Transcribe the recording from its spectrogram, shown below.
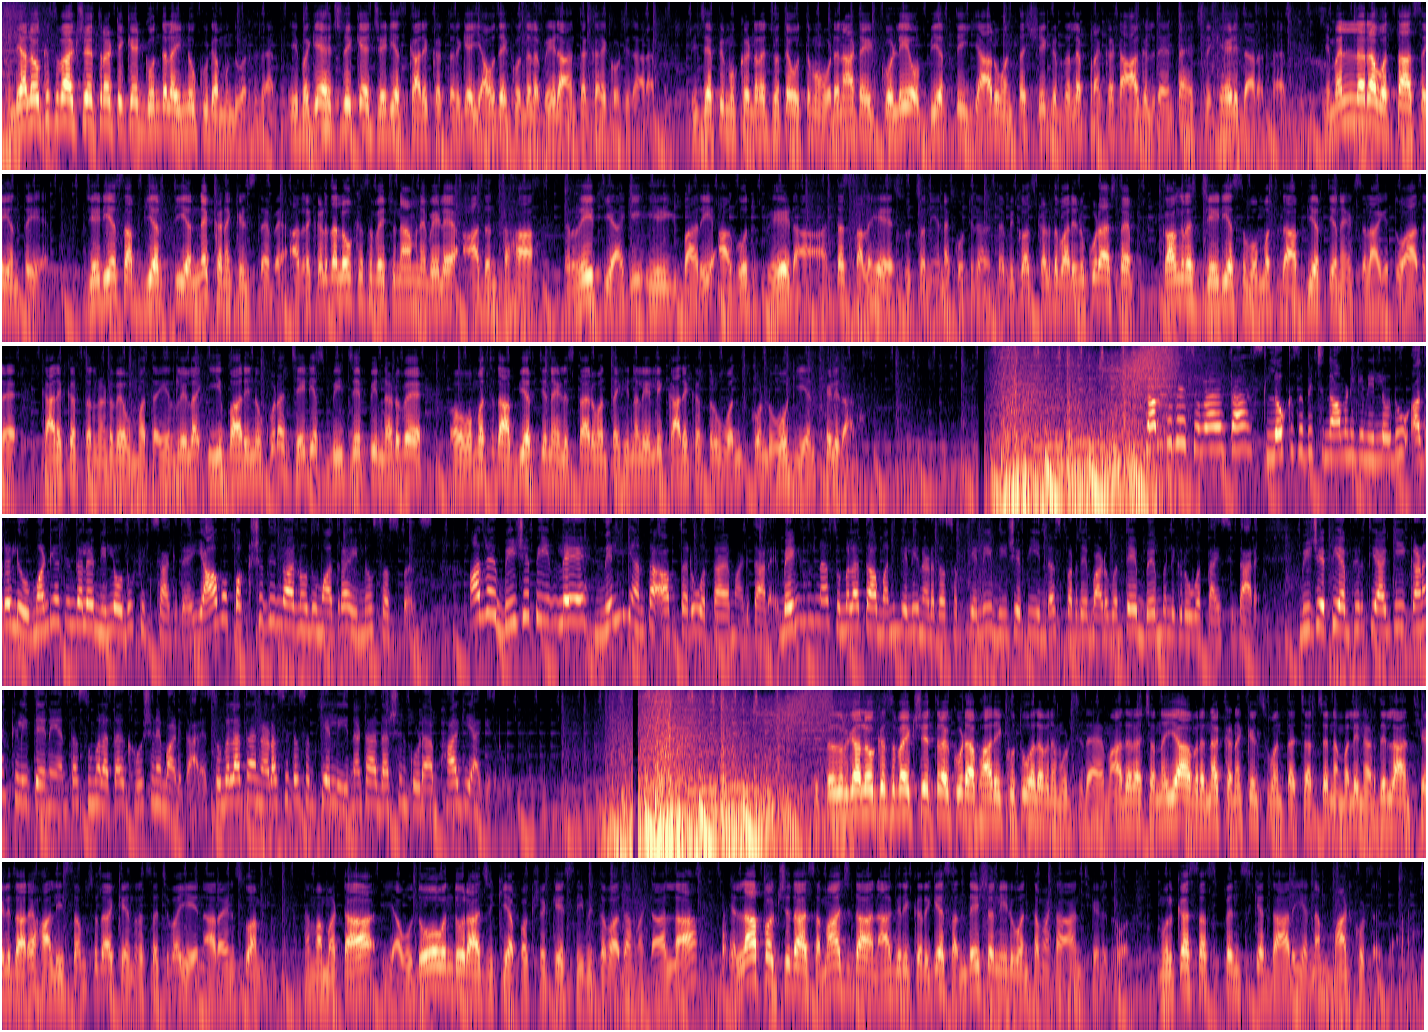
ಮಂಡ್ಯ ಲೋಕಸಭಾ ಕ್ಷೇತ್ರ ಟಿಕೆಟ್ ಗೊಂದಲ ಇನ್ನೂ ಕೂಡ ಮುಂದುವರೆದಿದೆ. ಈ ಬಗ್ಗೆ ಎಚ್ಡಿಕೆ, ಜೆಡಿಎಸ್ ಕಾರ್ಯಕರ್ತರಿಗೆ ಯಾವುದೇ ಗೊಂದಲ ಬೇಡ ಅಂತ ಕರೆ ಕೊಟ್ಟಿದ್ದಾರೆ. ಬಿಜೆಪಿ ಮುಖಂಡರ ಜೊತೆ ಉತ್ತಮ ಒಡನಾಟ ಇಟ್ಕೊಳ್ಳಿ, ಅಭ್ಯರ್ಥಿ ಯಾರು ಅಂತ ಶೀಘ್ರದಲ್ಲೇ ಪ್ರಕಟ ಆಗಲಿದೆ ಅಂತ ಎಚ್ಡಿಕೆ ಹೇಳಿದ್ದಾರಂತೆ. ನಿಮ್ಮೆಲ್ಲರ ಒತ್ತಾಸೆಯಂತೆಯೇ. ಜೆಡಿಎಸ್ ಅಭ್ಯರ್ಥಿಯನ್ನೇ ಕಣಕ್ಕಿಳಿಸ್ತೇವೆ. ಆದರೆ ಕಳೆದ ಲೋಕಸಭೆ ಚುನಾವಣೆ ವೇಳೆ ಆದಂತಹ ರೀತಿಯಾಗಿ ಈ ಬಾರಿ ಆಗೋದು ಬೇಡ ಅಂತ ಸಲಹೆ ಸೂಚನೆಯನ್ನ ಅಂತ ಬಿಕಾಸ್ ಕಳೆದ ಬಾರಿನೂ ಕೂಡ ಅಷ್ಟೇ ಕಾಂಗ್ರೆಸ್ ಜೆ ಡಿ ಎಸ್ ಒಮ್ಮತದ ಅಭ್ಯರ್ಥಿಯನ್ನು ಇಳಿಸಲಾಗಿತ್ತು ಆದರೆ ಕಾರ್ಯಕರ್ತರ ನಡುವೆ ಒಮ್ಮತ ಇರಲಿಲ್ಲ. ಈ ಬಾರಿನೂ ಕೂಡ ಜೆ ಡಿ ಜೆಡಿಎಸ್, ಬಿಜೆಪಿ ನಡುವೆ, ಒಮ್ಮತದ ಅಭ್ಯರ್ಥಿಯನ್ನು ಇಳಿಸ್ತಾ ಇರುವಂಥ ಹಿನ್ನೆಲೆಯಲ್ಲಿ ಕಾರ್ಯಕರ್ತರು ಹೊಂದ್ಕೊಂಡು ಹೋಗಿ ಅಂತ ಹೇಳಿದ್ದಾರೆ. ಸಂಸದೆ ಸುಮಲತಾ ಲೋಕಸಭೆ ಚುನಾವಣೆಗೆ ನಿಲ್ಲೋದು, ಅದರಲ್ಲೂ ಮಂಡ್ಯದಿಂದಲೇ ನಿಲ್ಲೋದು ಫಿಕ್ಸ್ ಆಗಿದೆ. ಯಾವ ಪಕ್ಷದಿಂದ ಅನ್ನೋದು ಮಾತ್ರ ಇನ್ನೂ ಸಸ್ಪೆನ್ಸ್ ಆದರೆ ಬಿಜೆಪಿಯಿಂದಲೇ ನಿಲ್ಲಿ ಅಂತ ಆಪ್ತರು ಒತ್ತಾಯ ಮಾಡಿದ್ದಾರೆ. ಬೆಂಗಳೂರಿನ ಸುಮಲತಾ ಮನೆಯಲ್ಲಿ ನಡೆದ ಸಭೆಯಲ್ಲಿ ಬಿಜೆಪಿಯಿಂದ ಸ್ಪರ್ಧೆ ಮಾಡುವಂತೆ ಬೆಂಬಲಿಗರು ಒತ್ತಾಯಿಸಿದ್ದಾರೆ. ಬಿಜೆಪಿ ಅಭ್ಯರ್ಥಿಯಾಗಿ ಕಣಕ್ಕಿಳಿತೇನೆ ಅಂತ ಸುಮಲತಾ ಘೋಷಣೆ ಮಾಡಿದ್ದಾರೆ. ಸುಮಲತಾ ನಡೆಸಿದ ಸಭೆಯಲ್ಲಿ ನಟ ದರ್ಶನ್ ಕೂಡ ಭಾಗಿಯಾಗಿದ್ದರು. ಚಿತ್ರದುರ್ಗ ಲೋಕಸಭೆ ಕ್ಷೇತ್ರ ಕೂಡ ಭಾರಿ ಕುತೂಹಲವನ್ನು ಮೂಡಿಸಿದೆ. ಮಾದರ ಚೆನ್ನಯ್ಯ ಅವರನ್ನ ಕಣಕ್ಕಿಳಿಸುವಂತ ಚರ್ಚೆ ನಮ್ಮಲ್ಲಿ ನಡೆದಿಲ್ಲ ಅಂತ ಹೇಳಿದ್ದಾರೆ. ಹಾಲಿ ಸಂಸದ, ಕೇಂದ್ರ ಸಚಿವ ಎ. ನಾರಾಯಣಸ್ವಾಮಿ. ನಮ್ಮ ಮಠ ಯಾವುದೋ ಒಂದು ರಾಜಕೀಯ ಪಕ್ಷಕ್ಕೆ ಸೀಮಿತವಾದ ಮಠ ಅಲ್ಲ, ಎಲ್ಲಾ ಪಕ್ಷದ ಸಮಾಜದ ನಾಗರಿಕರಿಗೆ ಸಂದೇಶ ನೀಡುವಂತ ಮಠ ಅಂತ ಹೇಳಿದ್ರು. ಮೂಲಕ ಸಸ್ಪೆನ್ಸ್ಗೆ ದಾರಿಯನ್ನ ಮಾಡಿಕೊಟ್ಟಿದ್ದಾರೆ.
